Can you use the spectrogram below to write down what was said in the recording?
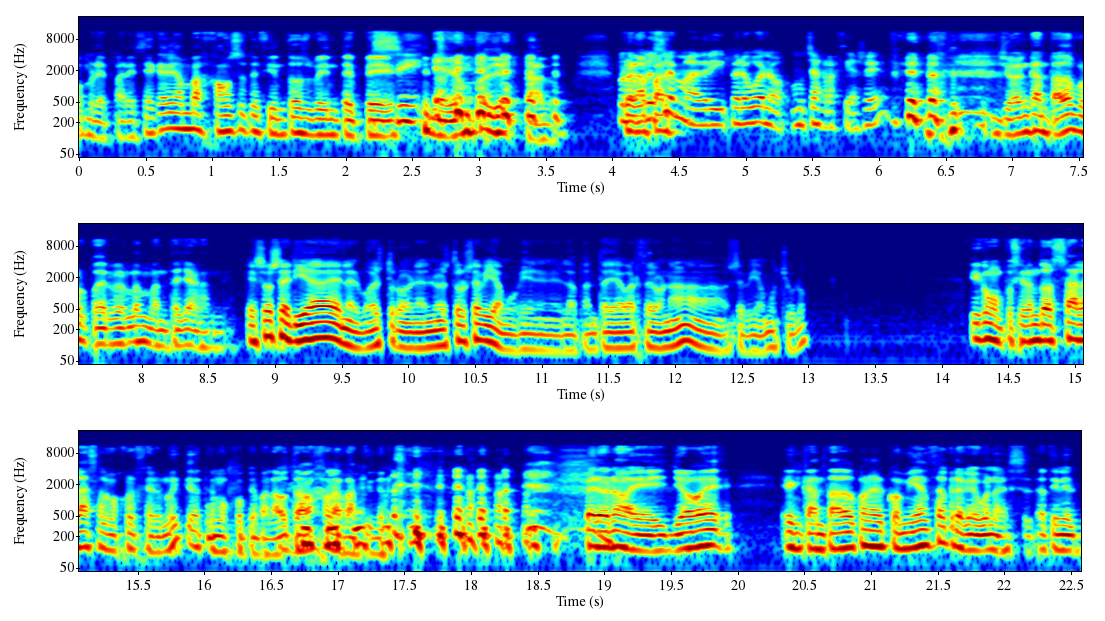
Hombre, parecía que habían bajado un 720p Sí. y lo habían proyectado. Pero Progreso aparte- en Madrid, pero bueno, muchas gracias, ¿eh? yo encantado por poder verlo en pantalla grande. Eso sería en el nuestro, en el nuestro se veía muy bien, en la pantalla de Barcelona se veía muy chulo. Y como pusieron dos salas, a lo mejor dijeron, uy, que no tenemos copia para la otra, bájala rápido. Pero no, eh, yo eh, encantado con el comienzo, creo que bueno, es, ya tiene el,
